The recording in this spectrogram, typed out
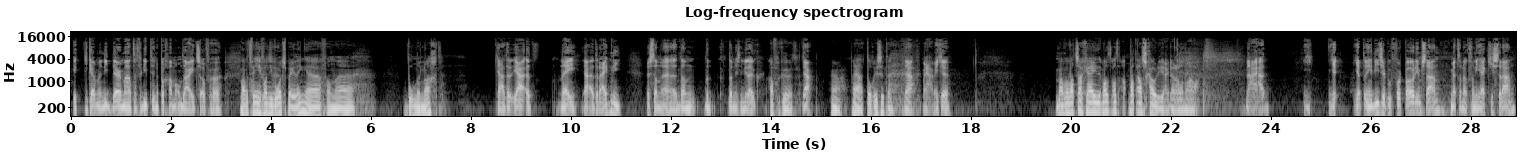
ik, ik heb me niet dermate verdiept in het programma om daar iets over... eh, Maar wat vind je van die woordspeling eh, van eh, dondernacht? ja, ja, het, nee, ja, het rijmt niet. Dus dan, eh, dan, dan, dan is het niet leuk. Afgekeurd. Ja, Ja, nou ja, toch is het er. ja, maar ja, weet je... Maar wat zag jij, wat, wat, wat aanschouwde jij daar allemaal? Nou ja, je, je, hebt dan je DJ-boek voor het podium staan. Met dan ook van die hekjes eraan.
